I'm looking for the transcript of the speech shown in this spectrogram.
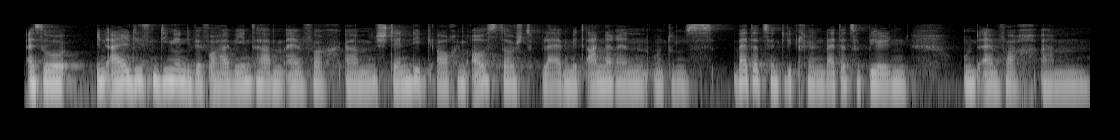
also in all diesen Dingen, die wir vorher erwähnt haben, einfach ähm, ständig auch im Austausch zu bleiben mit anderen und uns weiterzuentwickeln, weiterzubilden und einfach ähm,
